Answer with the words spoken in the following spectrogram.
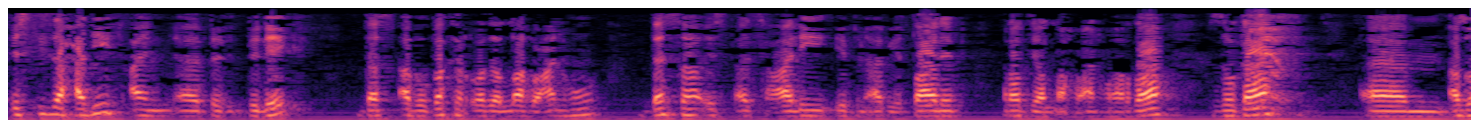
ist dieser Hadith ein äh, Be Beleg, dass Abu Bakr radiallahu anhu besser ist als Ali ibn Abi Talib radiallahu anhu arda sogar, ähm, also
